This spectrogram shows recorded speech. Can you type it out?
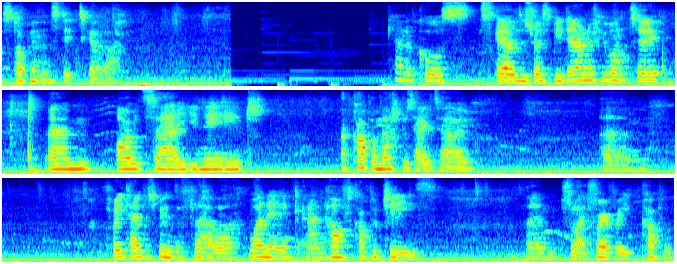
stopping them stick together. You can of course scale this recipe down if you want to. Um, I would say you need a cup of mashed potato, three tablespoons of flour, one egg and half a cup of cheese um, for like for every cup of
